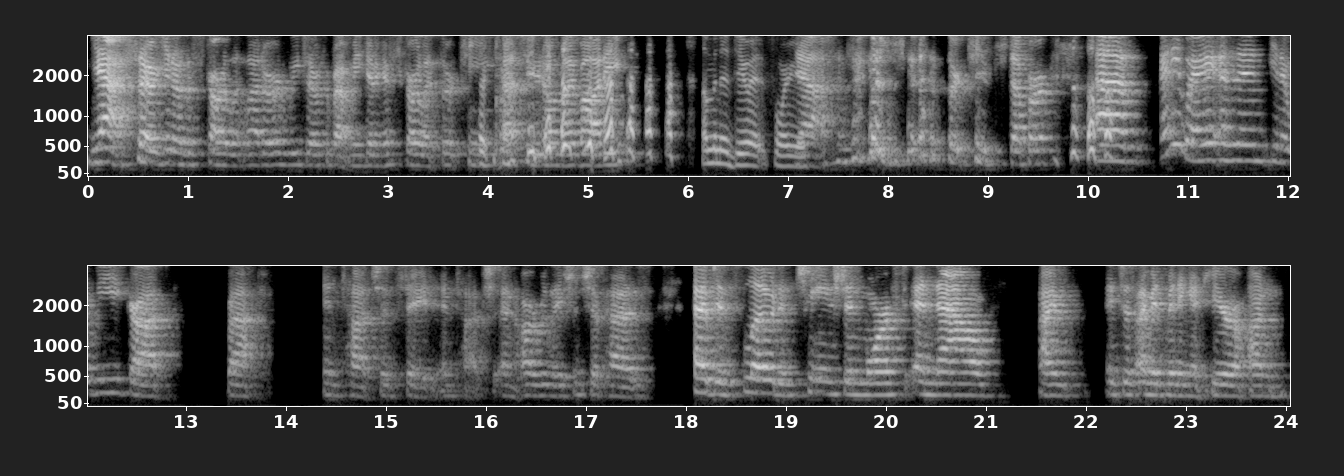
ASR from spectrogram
yeah. So, you know, the scarlet letter, we joke about me getting a scarlet 13 tattooed on my body. I'm gonna do it for you. Yeah. 13th stepper. Um, anyway, and then, you know, we got back in touch and stayed in touch, and our relationship has ebbed and flowed and changed and morphed. And now I'm it just I'm admitting it here on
